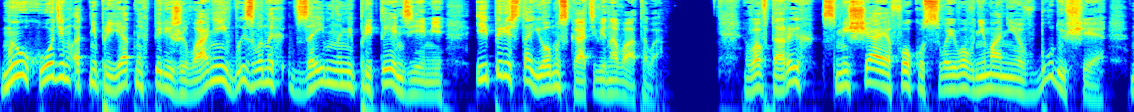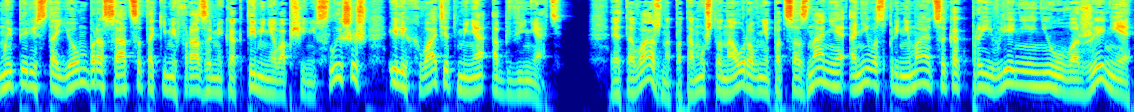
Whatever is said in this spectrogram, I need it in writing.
мы уходим от неприятных переживаний, вызванных взаимными претензиями, и перестаем искать виноватого. Во-вторых, смещая фокус своего внимания в будущее, мы перестаем бросаться такими фразами, как «ты меня вообще не слышишь» или «хватит меня обвинять». Это важно, потому что на уровне подсознания они воспринимаются как проявление неуважения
